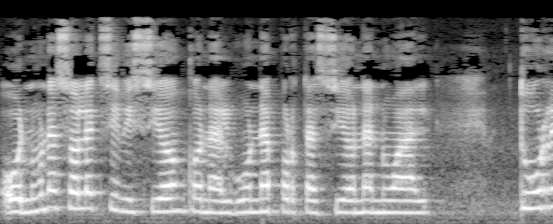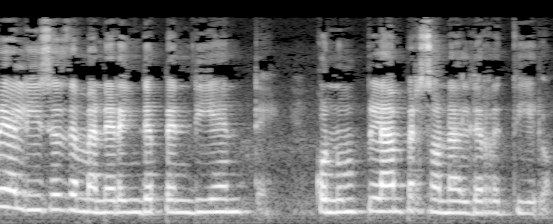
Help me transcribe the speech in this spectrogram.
o en una sola exhibición con alguna aportación anual, tú realices de manera independiente, con un plan personal de retiro.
